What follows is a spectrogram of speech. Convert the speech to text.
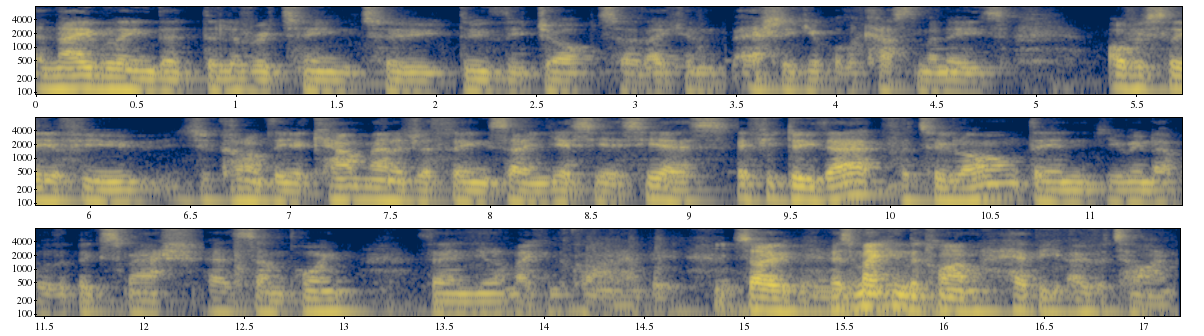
enabling the delivery team to do the job so they can actually get what the customer needs obviously if you kind of the account manager thing saying yes yes yes if you do that for too long then you end up with a big smash at some point then you're not making the client happy. So it's making the client happy over time.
